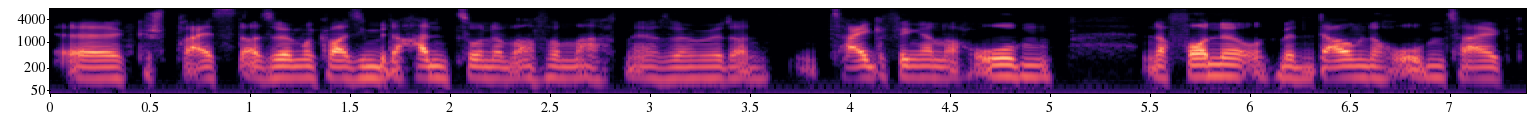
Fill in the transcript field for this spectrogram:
äh, gespreizten, also wenn man quasi mit der Hand so eine Waffe macht, ne? also wenn man dann Zeigefinger nach oben, nach vorne und mit dem Daumen nach oben zeigt,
